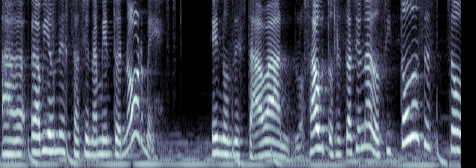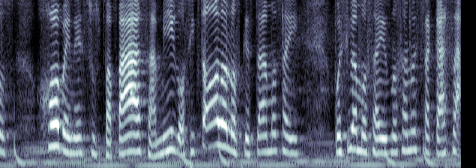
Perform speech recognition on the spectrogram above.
había un estacionamiento enorme en donde estaban los autos estacionados y todos estos jóvenes, sus papás, amigos y todos los que estábamos ahí, pues íbamos a irnos a nuestra casa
